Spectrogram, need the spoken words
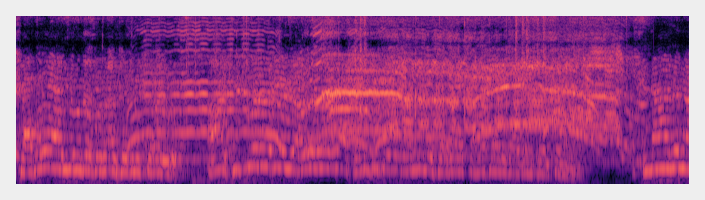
సభలో అందరూ ప్రదర్శించారు ఆ సిద్ధురాజు ఎవరైనా కమిటీ అందరూ సదా కాపాడుకోవాలని కోరుతున్నాను నాది నడవరు నాది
